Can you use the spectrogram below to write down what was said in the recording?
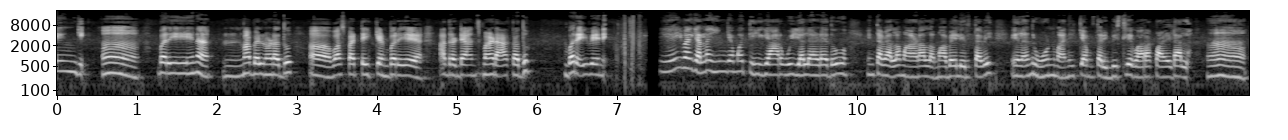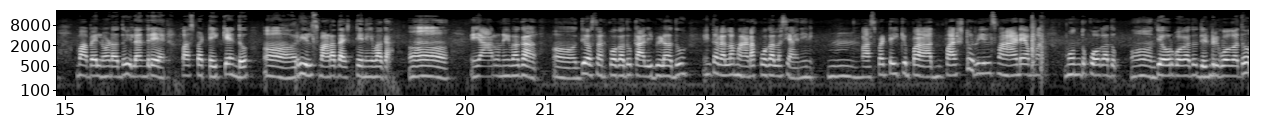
ಹಿಂಗೆ. ಹ್ಞೂ ಬರೀನ ಮೊಬೈಲ್ ನೋಡೋದು ಹೊಸ್ಪಟ್ಟೆ ಇಕ್ಕೊಂಡು ಬರೀ ಅದರ ಡ್ಯಾನ್ಸ್ ಮಾಡಿ ಹಾಕೋದು, ಬರೀ ಇವೇನಿ. ಇವಾಗೆಲ್ಲ ಹಿಂಗೆ ಮತ್ತೆ ಈಗ ಯಾರು ಉಯ್ಯಲ್ಲ ಆಡೋದು? ಇಂಥವೆಲ್ಲ ಮಾಡಲ್ಲ ಮೊಬೈಲ್ ಇರ್ತವೆ. ಇಲ್ಲಾಂದ್ರೆ ಉಣ್ಣು ಮನೆ ಕೆಂಪ್ತಾರೆ ಬಿಸಿಲಿಗೆ ಹೊರಕ್ಕೆ ಹೊಲ್ಡಲ್ಲ ಹ್ಞೂ ಮೊಬೈಲ್ ನೋಡೋದು, ಇಲ್ಲಾಂದ್ರೆ ಹೊಸ್ಪಟ್ಟೆ ಇಕ್ಕೆಂದು ರೀಲ್ಸ್ ಮಾಡೋದು ಅಷ್ಟೇನೆ ಇವಾಗ. ಹ್ಞೂ ಯಾರು ಇವಾಗ ದೇವಸ್ಥಾನಕ್ಕೆ ಹೋಗೋದು, ಖಾಲಿ ಬೀಳೋದು, ಇಂಥವೆಲ್ಲ ಮಾಡಕ್ಕೆ ಹೋಗಲ್ಲ ಶಾನಿನಿ. ಹ್ಞೂ ಹೊಸ್ಪಟ್ಟೆ ಇಕ್ಕಿ ಪ ಫಸ್ಟ್ ರೀಲ್ಸ್ ಮಾಡಿ ಅಮ್ಮ ಮುಂದಕ್ಕೆ ಹೋಗೋದು. ಹ್ಞೂ ದೇವ್ರಿಗೆ ಹೋಗೋದು, ದಿಂಡ್ರಿಗೆ ಹೋಗೋದು,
